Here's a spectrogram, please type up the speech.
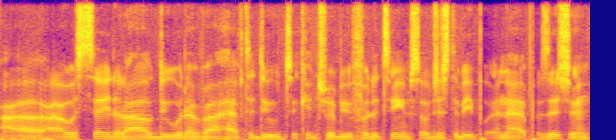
I, I always say that that I'll do whatever I have to do to contribute for the team. So just to be put in that position,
